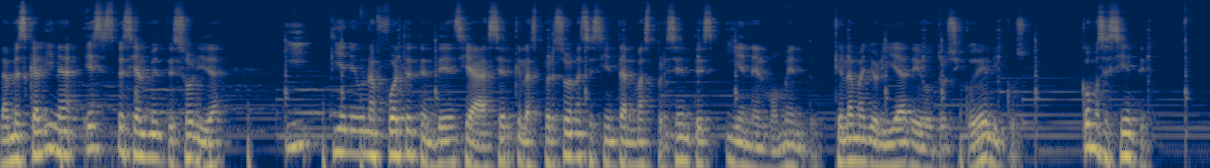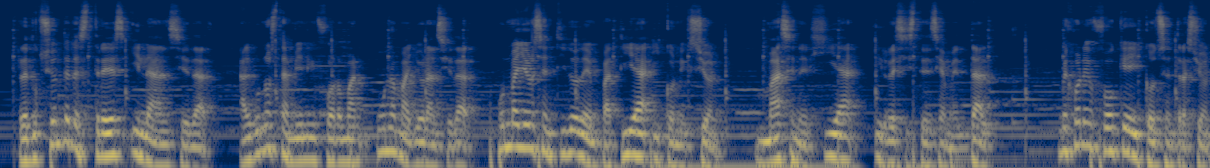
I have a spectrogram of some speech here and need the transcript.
La mescalina es especialmente sólida y tiene una fuerte tendencia a hacer que las personas se sientan más presentes y en el momento que la mayoría de otros psicodélicos. ¿Cómo se siente? Reducción del estrés y la ansiedad. Algunos también informan una mayor ansiedad, un mayor sentido de empatía y conexión, más energía y resistencia mental, mejor enfoque y concentración,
